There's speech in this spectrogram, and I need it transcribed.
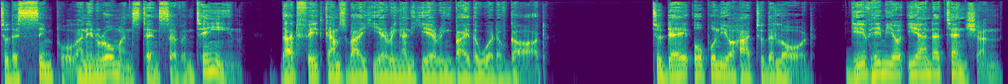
to the simple, and in Romans 10 17, that faith comes by hearing and hearing by the Word of God. Today, open your heart to the Lord. Give Him your ear and attention,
